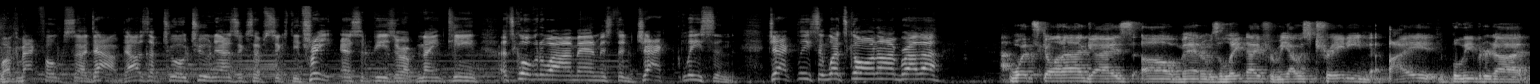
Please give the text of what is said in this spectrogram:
Welcome back, folks. Uh, Dow. Dow's up 202, Nasdaq's up 63, S&Ps are up 19. Let's go over to our man, Mr. Jack Gleason. Jack Gleason, what's going on, brother? What's going on, guys? Oh man, it was a late night for me. I was trading. I believe it or not,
